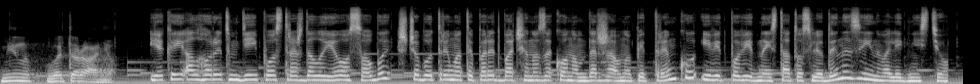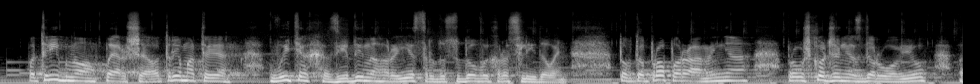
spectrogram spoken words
Мінветеранів. Який алгоритм дій постраждалої особи, щоб отримати передбачену законом державну підтримку і відповідний статус людини з інвалідністю? Потрібно перше отримати витяг з єдиного реєстру досудових розслідувань, тобто про поранення, про ушкодження здоров'ю е,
